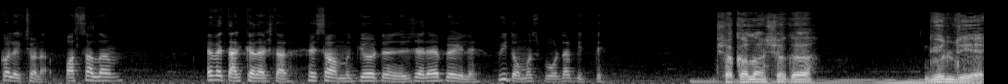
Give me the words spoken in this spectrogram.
Koleksiyona basalım. Evet arkadaşlar hesabımı gördüğünüz üzere böyle. Videomuz burada bitti. Şaka lan şaka. Gül diye.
